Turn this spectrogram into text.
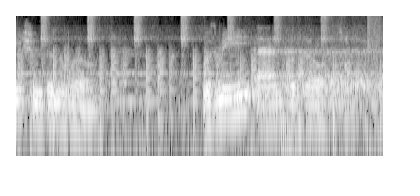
Patience in the world. With me and with orchestra.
